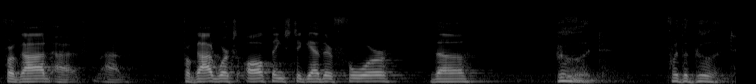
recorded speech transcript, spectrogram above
For God, uh, uh, for God works all things together for the good. For the good.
